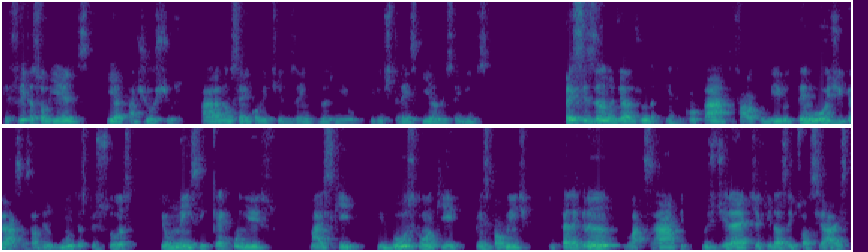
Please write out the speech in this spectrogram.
reflita sobre eles e ajuste-os para não serem cometidos em 2023 e anos seguintes. Precisando de ajuda, entre em contato, fala comigo. tenho hoje, graças a Deus, muitas pessoas que eu nem sequer conheço, mas que me buscam aqui, principalmente no Telegram, no WhatsApp, nos direct aqui das redes sociais,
